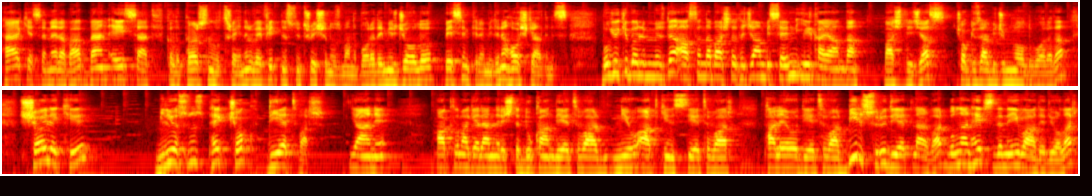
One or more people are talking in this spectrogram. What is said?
Herkese merhaba. Ben ACE sertifikalı personal trainer ve fitness nutrition uzmanı Bora Demircioğlu. Besin piramidine hoş geldiniz. Bugünkü bölümümüzde aslında başlatacağım bir serinin ilk ayağından başlayacağız. Çok güzel bir cümle oldu bu arada. Şöyle ki biliyorsunuz pek çok diyet var. Yani aklıma gelenler işte Dukan diyeti var, New Atkins diyeti var, paleo diyeti var. Bir sürü diyetler var. Bunların hepsi de neyi vaat ediyorlar?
